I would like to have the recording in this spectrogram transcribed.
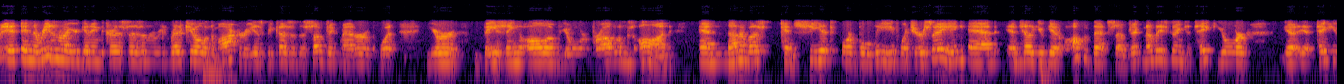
it, and the reason why you're getting the criticism, the ridicule, and the mockery is because of the subject matter of what you're basing all of your problems on, and none of us can see it or believe what you're saying. And until you get off of that subject, nobody's going to take your take you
